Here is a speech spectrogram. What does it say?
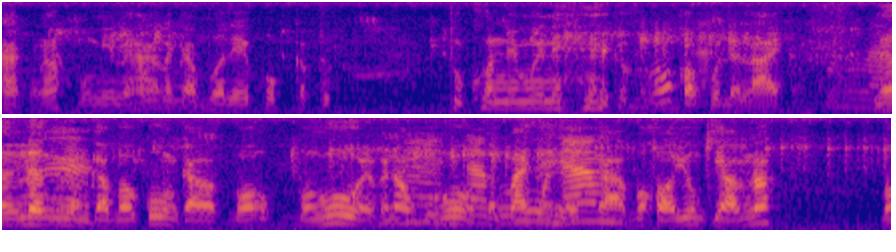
หักเนาะบ่มีแม่หักแล้วก็บ่ได้พบกับทุก ทุกคนในมื้อนี้ก็ขอขอบคุณหลายขอบคุณหๆลายๆ เรื่องเรื่องอื่นก็บ่กุ้งก็บ่บ่ฮู้พี่น้องบ่ฮู้จ้ะต้นปลายสาเหตุบ่ฮู้ก็นำบ่ขอยุ่งเกี่ยวเนาะบ่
